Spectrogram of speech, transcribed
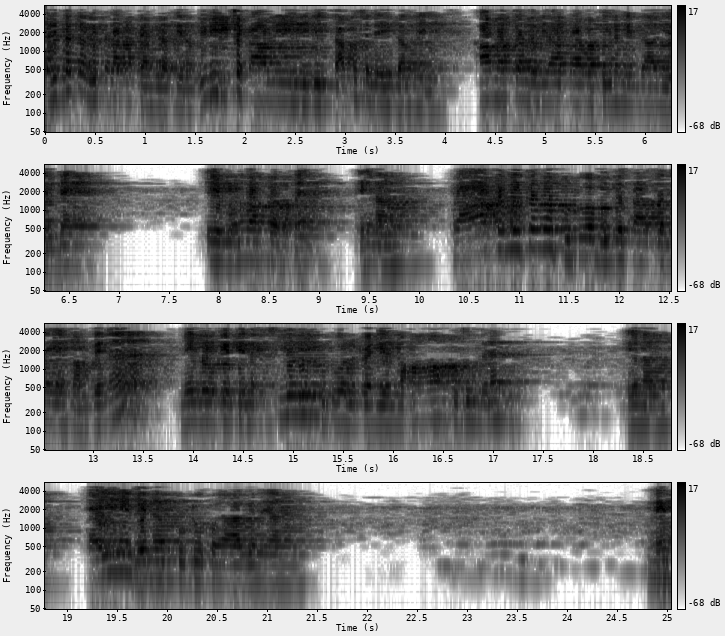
හිතක විතරක් පැමිණලා තියෙනවා. විවිච්ඡ කාමයේ විවිච්ඡ අකුසලයේ ගමනේ කාමච්ඡන්ද ව්‍යාපාද තීන මිද්දාදිය නැහැ. ඒ මොනවාක්වත් නැහැ. එහෙනම් ප්‍රාථමිකව පුතුව බුද්ධ ශාසනයේ හම්බෙන මේ ලෝකයේ තියෙන සියලු පුතු වලට වැඩිය මහා කුතුම්ද නැද්ද? එහෙනම් ඇයි වෙන පුතු හොයාගෙන යන්නේ? නේද?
